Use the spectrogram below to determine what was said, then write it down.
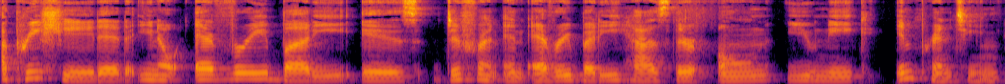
appreciated. You know, everybody is different and everybody has their own unique imprinting.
